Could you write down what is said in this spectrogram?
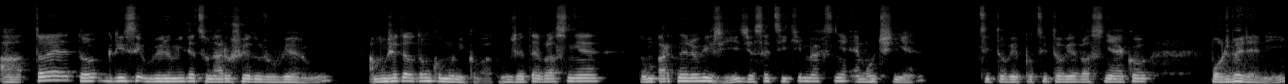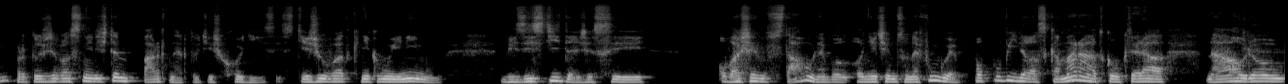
A to je to, když si uvědomíte, co narušuje tu důvěru a můžete o tom komunikovat. Můžete vlastně tomu partnerovi říct, že se cítím vlastně emočně, citově, pocitově vlastně jako podvedený, protože vlastně, když ten partner totiž chodí si stěžovat k někomu jinému, vy zjistíte, že si o vašem vztahu nebo o něčem, co nefunguje, popovídala s kamarádkou, která náhodou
